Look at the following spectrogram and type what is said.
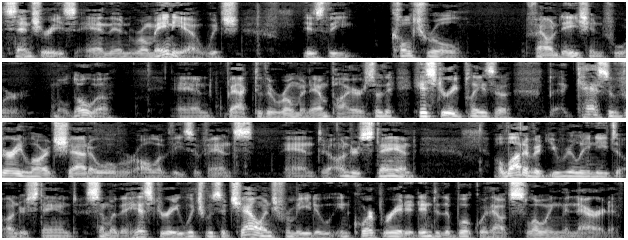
centuries, and then Romania, which is the cultural foundation for Moldova, and back to the Roman Empire. So the history plays a casts a very large shadow over all of these events, and to understand a lot of it, you really need to understand some of the history, which was a challenge for me to incorporate it into the book without slowing the narrative.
